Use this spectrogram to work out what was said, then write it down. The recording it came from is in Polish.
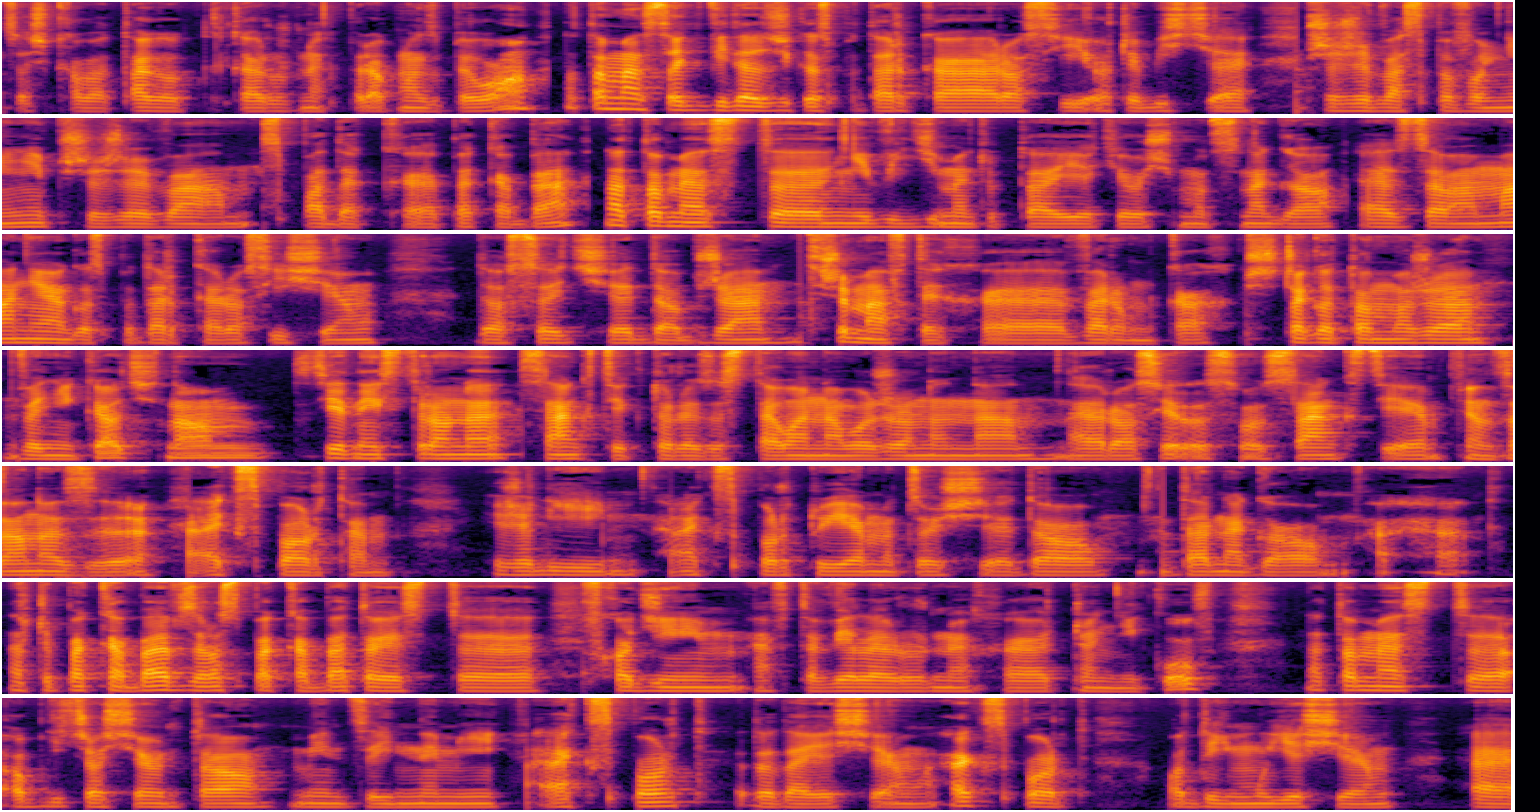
coś koło tego, kilka różnych prognoz było. Natomiast jak widać, gospodarka Rosji oczywiście przeżywa spowolnienie, przeżywa spadek PKB, natomiast e, nie widzimy tutaj jakiegoś mocnego załamania gospodarka Rosji się dosyć dobrze trzyma w tych e, warunkach. Z czego to może wynikać? No, z jednej strony sankcje, które zostały nałożone na Rosję, to są sankcje związane z eksportem. Jeżeli eksportujemy coś do danego, e, znaczy PKB, wzrost PKB to jest, wchodzi w to wiele różnych czynników, natomiast oblicza się to między innymi eksport, dodaje się eksport, odejmuje się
